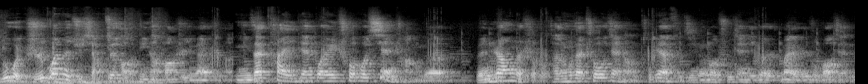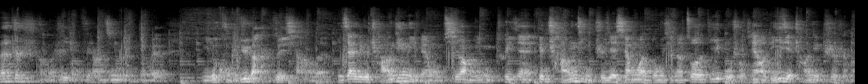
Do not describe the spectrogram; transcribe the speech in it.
如果直观的去想，最好的定向方式应该是什么？你在看一篇关于车祸现场的文章的时候，它能够在车祸现场图片附近能够出现一个卖人寿保险，那这是可能是一种非常精准的定位。你的恐惧感是最强的。你在这个场景里面，我们希望给你推荐跟场景直接相关的东西。那做的第一步，首先要理解场景是什么。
